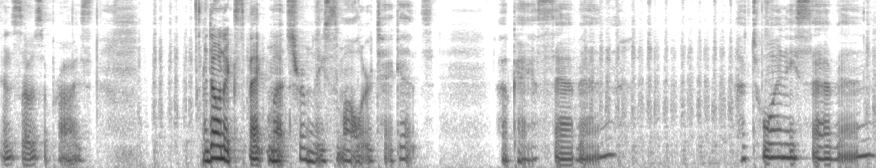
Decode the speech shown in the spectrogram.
and so surprised. I don't expect much from these smaller tickets. Okay, a seven, a 27,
